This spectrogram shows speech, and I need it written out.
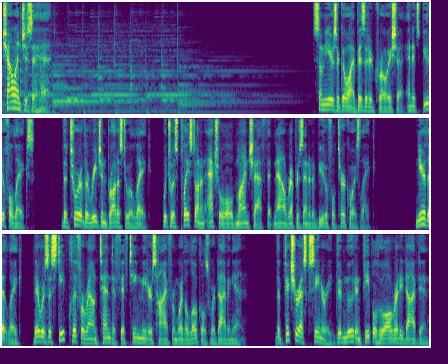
Challenges ahead. Some years ago, I visited Croatia and its beautiful lakes. The tour of the region brought us to a lake, which was placed on an actual old mine shaft that now represented a beautiful turquoise lake. Near that lake, there was a steep cliff around 10 to 15 meters high from where the locals were diving in. The picturesque scenery, good mood, and people who already dived in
